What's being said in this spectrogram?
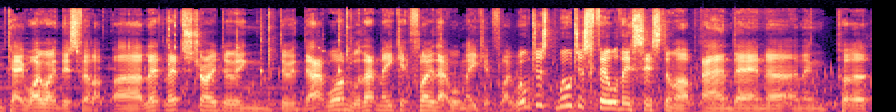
Okay, why won't this fill up? Uh, let, let's try doing doing that one. Will that make it flow? That will make it flow. We'll just we'll just fill this system up and then uh, and then put a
